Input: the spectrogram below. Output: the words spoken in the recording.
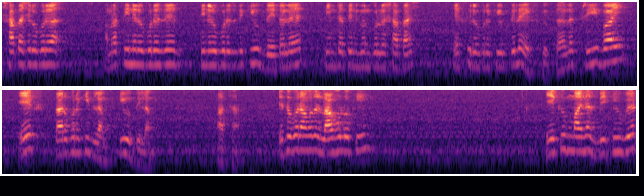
সাতাশের উপরে আমরা তিনের উপরে যে, তিনের উপরে যদি কিউব দিই, তাহলে তিনটা তিন গুণ করলে সাতাশ। এক্সের উপরে কিউব দিলে এক্স কিউব তাহলে থ্রি বাই এক্স তার উপরে কী দিলাম? কিউব দিলাম। আচ্ছা এতে করে আমাদের লাভ হলো কি? এ কিউব মাইনাস বি কিউবের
